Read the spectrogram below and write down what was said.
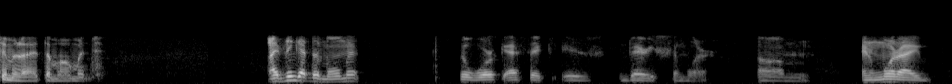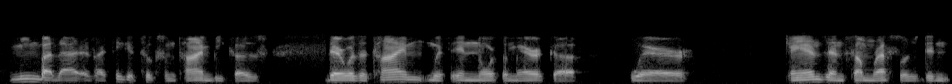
similar at the moment? I think at the moment, the work ethic is very similar. Um, and what I mean by that is I think it took some time because there was a time within North America where fans and some wrestlers didn't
